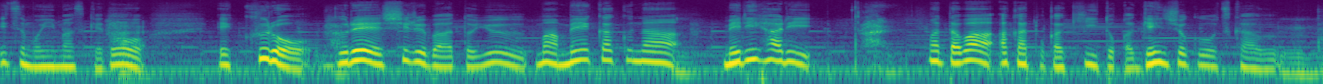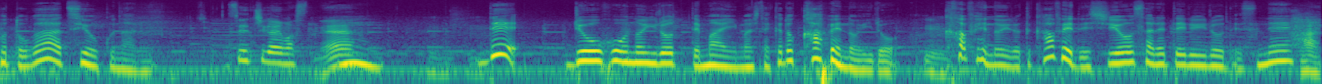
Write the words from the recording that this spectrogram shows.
いつも言いますけど、はい。え黒グレーシルバーという、まあ、明確なメリハリはい。または赤とか黄とか原色を使うことが強くなる。全然違いますうね、ん。うん。で両方の色って前言いましたけどカフェの色。うん。カフェの色ってカフェで使用されている色ですね。はい。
